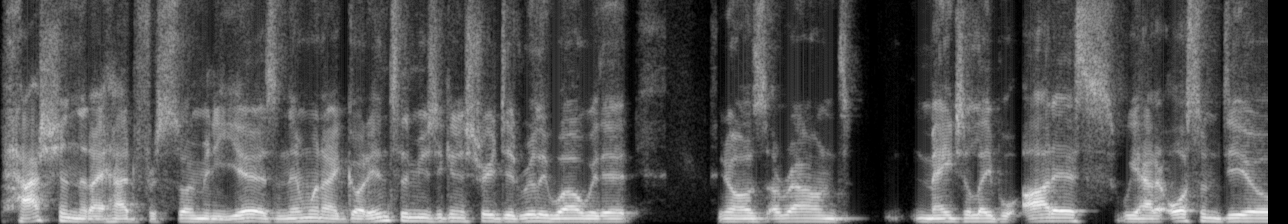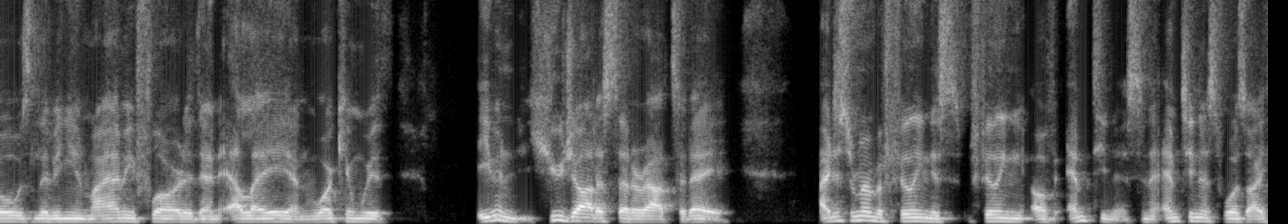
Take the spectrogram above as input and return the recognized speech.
passion that I had for so many years. And then when I got into the music industry, did really well with it. You know, I was around major label artists. We had an awesome deal. was living in Miami, Florida, then LA, and working with even huge artists that are out today. I just remember feeling this feeling of emptiness. And the emptiness was I,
